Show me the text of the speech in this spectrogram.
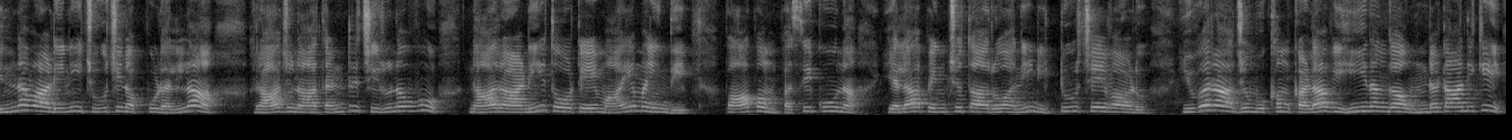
చిన్నవాడిని చూచినప్పుడల్లా రాజు నా తండ్రి చిరునవ్వు నా రాణితోటే మాయమైంది. పాపం పసికూన ఎలా పెంచుతారో అని నిట్టూర్చేవాడు. యువరాజు ముఖం కళావిహీనంగా ఉండటానికి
